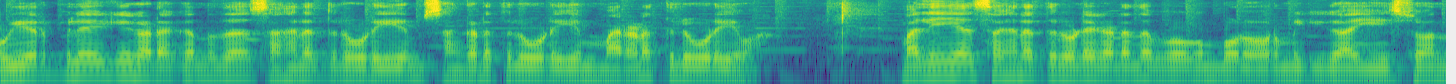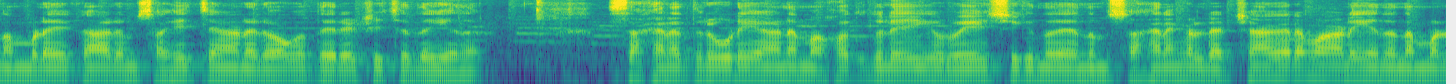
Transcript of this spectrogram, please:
ഉയർപ്പിലേക്ക് കടക്കുന്നത് സഹനത്തിലൂടെയും സങ്കടത്തിലൂടെയും മരണത്തിലൂടെയുമാണ്. വലിയ സഹനത്തിലൂടെ കടന്നു പോകുമ്പോൾ ഓർമ്മിക്കുക ഈശോ നമ്മളെക്കാളും സഹിച്ചാണ് ലോകത്തെ രക്ഷിച്ചത് എന്ന്. സഹനത്തിലൂടെയാണ് മഹത്വത്തിലേക്ക് പ്രവേശിക്കുന്നത് എന്നും സഹനങ്ങൾ രക്ഷാകരമാണ് എന്ന് നമ്മൾ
